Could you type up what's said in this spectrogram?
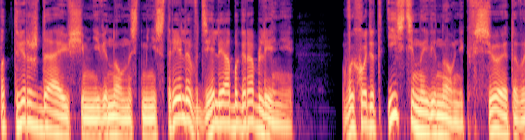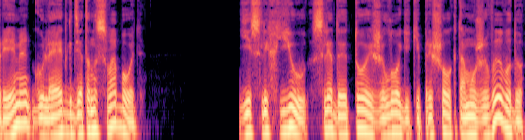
подтверждающим невиновность Министреля в деле об ограблении. Выходит, истинный виновник все это время гуляет где-то на свободе. Если Хью, следуя той же логике, пришел к тому же выводу,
